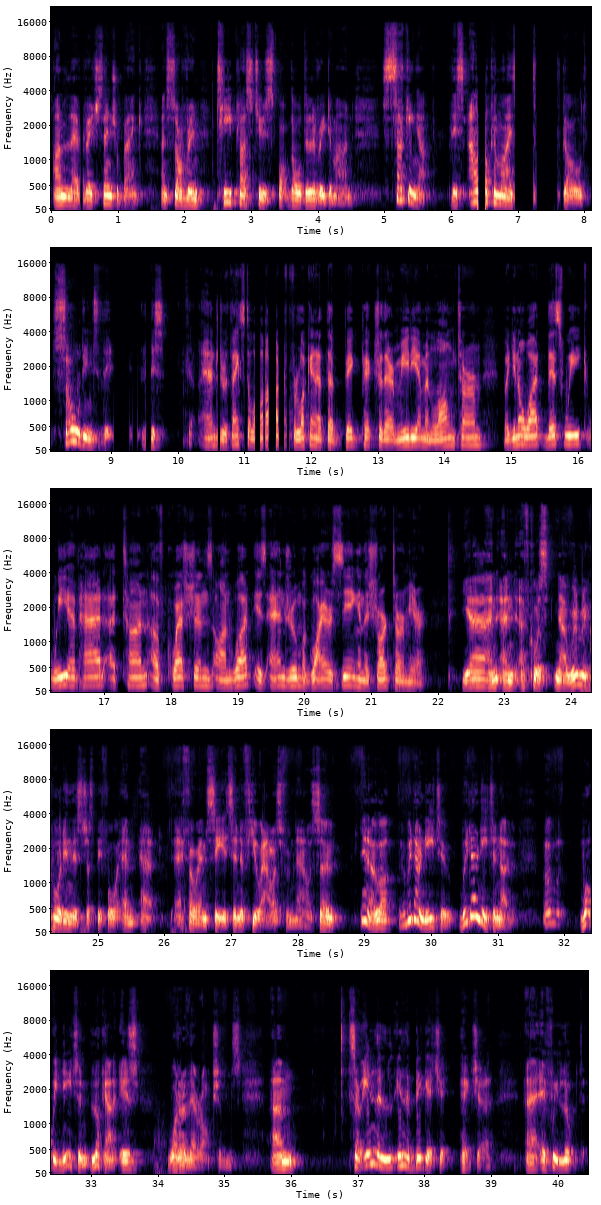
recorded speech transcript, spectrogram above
unleveraged central bank and sovereign T plus two spot gold delivery demand, sucking up this alchemized gold sold into the this Andrew, thanks a lot for looking at the big picture there, medium and long term. But you know what? This week we have had a ton of questions on what is Andrew Maguire seeing in the short term here. Yeah, and, and of course, now we're recording this just before M, uh, FOMC. It's in a few hours from now. So, you know, well, we don't need to. We don't need to know. What we need to look at is what are their options. Um, so, in the in the bigger picture, uh, if we looked,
